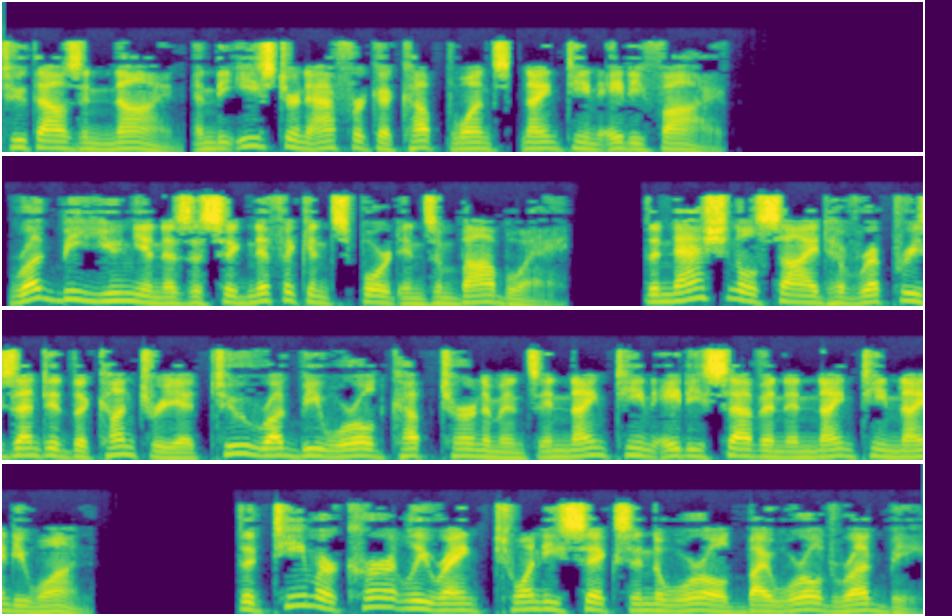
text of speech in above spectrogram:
2009 and the Eastern Africa Cup once 1985. Rugby union is a significant sport in Zimbabwe. The national side have represented the country at two Rugby World Cup tournaments in 1987 and 1991. The team are currently ranked 26 in the world by World Rugby.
